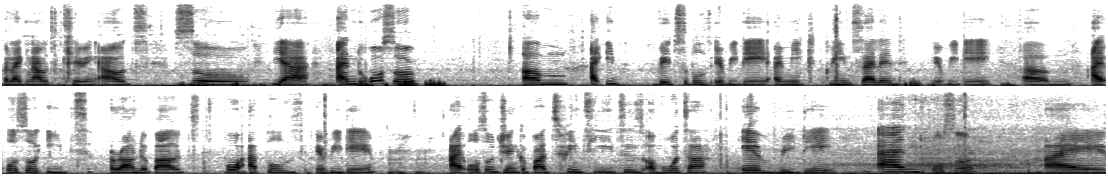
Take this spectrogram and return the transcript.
but like now it's clearing out. So yeah, and also um, I eat vegetables every day. I make green salad every day. Um, I also eat around about four apples every day. I also drink about 20 liters of water every day, and also I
